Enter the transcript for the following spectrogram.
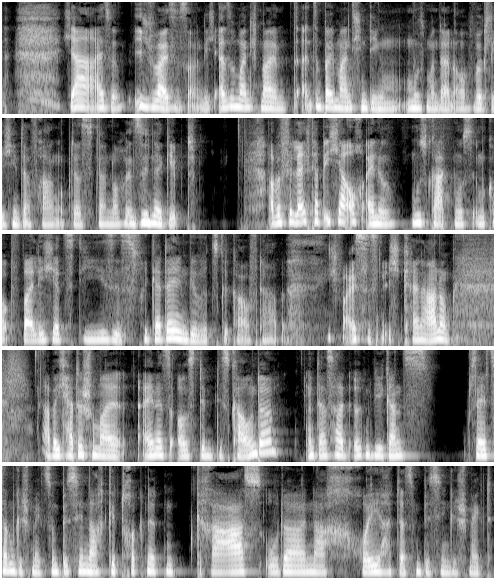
ja, also ich weiß es auch nicht. Also manchmal, also bei manchen Dingen muss man dann auch wirklich hinterfragen, ob das dann noch Sinn ergibt. Aber vielleicht habe ich ja auch eine Muskatnuss im Kopf, weil ich jetzt dieses Frikadellengewürz gekauft habe. Ich weiß es nicht, keine Ahnung. Aber ich hatte schon mal eines aus dem Discounter und das hat irgendwie ganz seltsam geschmeckt. So ein bisschen nach getrocknetem Gras oder nach Heu hat das ein bisschen geschmeckt.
